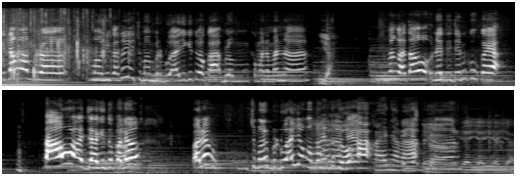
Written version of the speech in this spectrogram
kita ngobrol mau nikah tuh ya cuma berdua aja gitu loh kak, belum ke mana-mana. Iya. Cuma nggak tahu netizenku kayak tahu aja gitu padahal padahal cuma berdua aja ngomong itu doa kayaknya, Ra. Iya benar. Iya iya iya iya.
